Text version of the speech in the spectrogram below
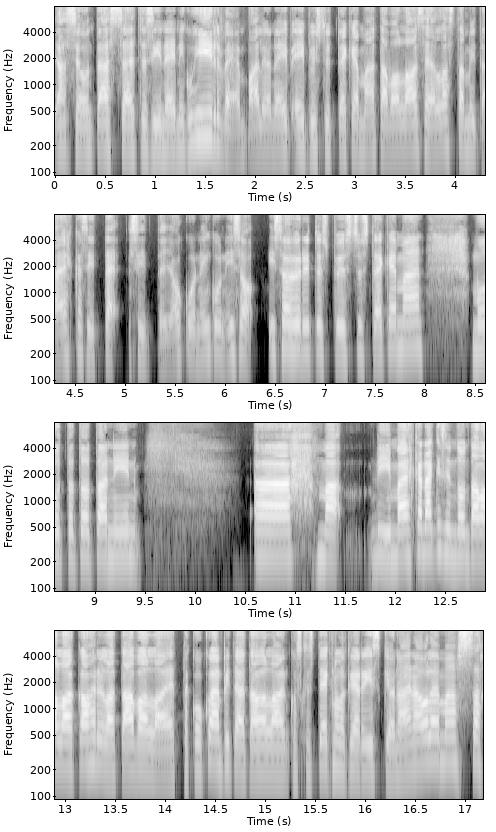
ja se on tässä, että siinä ei niin kuin hirveän paljon, ei, ei pysty tekemään tavallaan sellaista, mitä ehkä sitten, sitten joku niin kuin iso, iso yritys pystyisi tekemään, mutta tota niin, Äh, mä, niin, mä ehkä näkisin tuon tavallaan kahdella tavalla, että koko ajan pitää tavallaan, koska se teknologian riski on aina olemassa,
